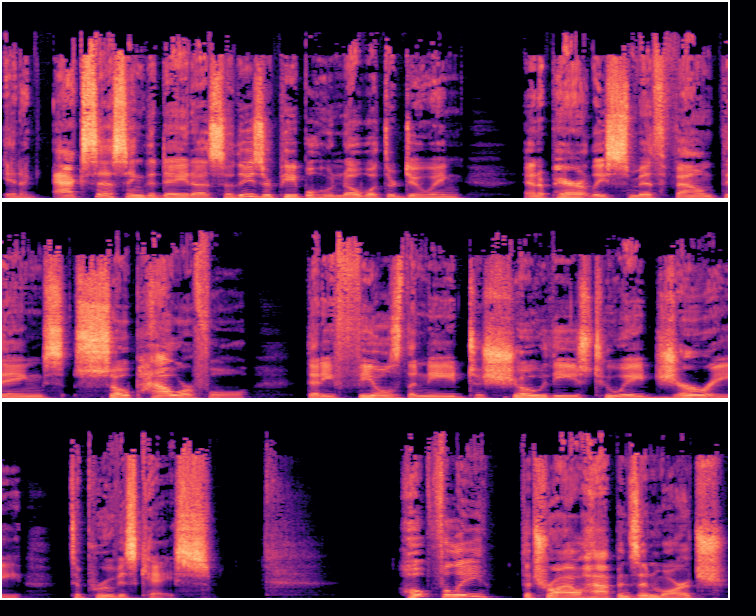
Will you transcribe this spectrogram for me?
in accessing the data. So these are people who know what they're doing. And apparently, Smith found things so powerful that he feels the need to show these to a jury to prove his case. Hopefully, the trial happens in March.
